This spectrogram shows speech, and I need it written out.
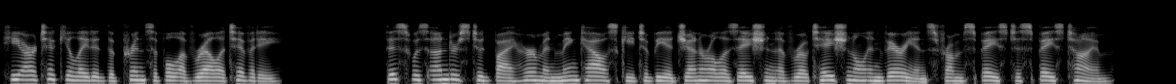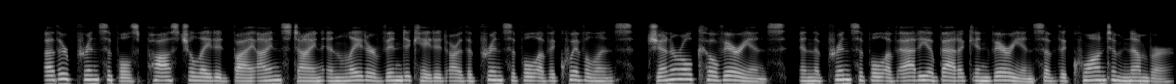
He articulated the principle of relativity. This was understood by Hermann Minkowski to be a generalization of rotational invariance from space to space-time. Other principles postulated by Einstein and later vindicated are the principle of equivalence, general covariance, and the principle of adiabatic invariance of the quantum number.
